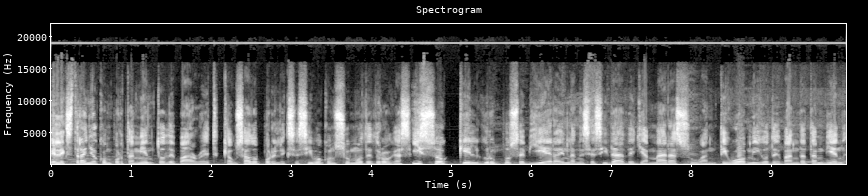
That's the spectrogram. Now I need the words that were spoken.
El extraño comportamiento de Barrett, causado por el excesivo consumo de drogas, hizo que el grupo se viera en la necesidad de llamar a su antiguo amigo de banda también,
